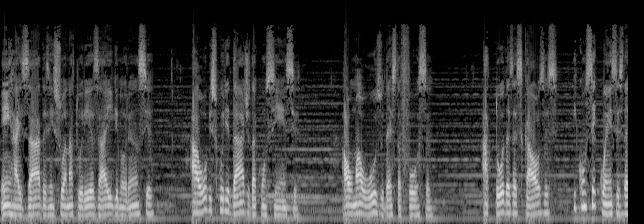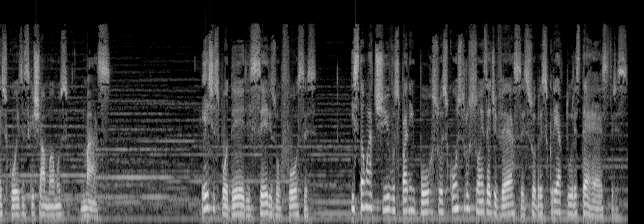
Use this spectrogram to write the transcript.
Enraizadas em sua natureza a ignorância, a obscuridade da consciência, ao mau uso desta força, a todas as causas e consequências das coisas que chamamos más. Estes poderes, seres ou forças estão ativos para impor suas construções adversas sobre as criaturas terrestres.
